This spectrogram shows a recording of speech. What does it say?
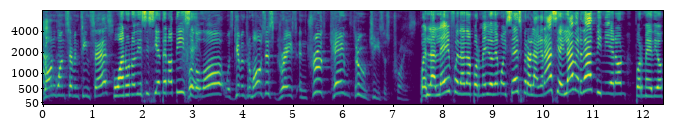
John 1:17 says, Juan 1.17 nos dice, For the law was given through Moses, grace and truth came through Jesus Christ. pues la ley fue dada por medio de Moisés, pero la gracia y la verdad vinieron por medio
